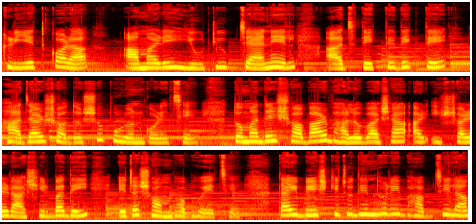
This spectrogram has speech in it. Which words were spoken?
ক্রিয়েট করা আমার এই ইউটিউব চ্যানেল আজ দেখতে দেখতে হাজার সদস্য পূরণ করেছে। তোমাদের সবার ভালোবাসা আর ঈশ্বরের আশীর্বাদেই এটা সম্ভব হয়েছে। তাই বেশ কিছুদিন ধরেই ভাবছিলাম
